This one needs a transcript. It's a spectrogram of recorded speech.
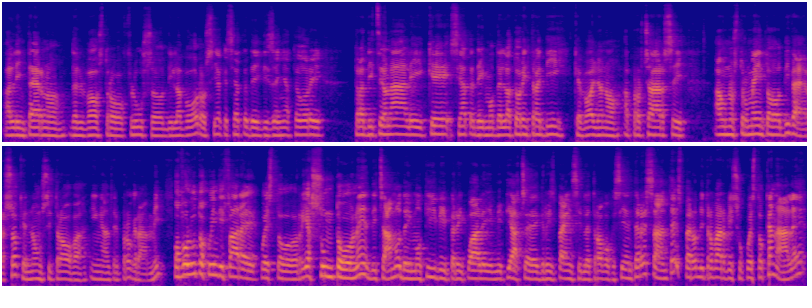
all'interno del vostro flusso di lavoro, sia che siate dei disegnatori tradizionali che siate dei modellatori 3D che vogliono approcciarsi a uno strumento diverso che non si trova in altri programmi. Ho voluto quindi fare questo riassuntone, diciamo, dei motivi per i quali mi piace Grease Pencil e trovo che sia interessante. Spero di trovarvi su questo canale.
